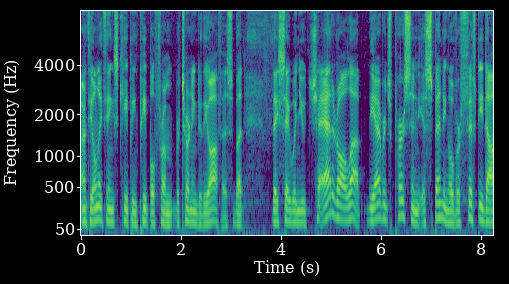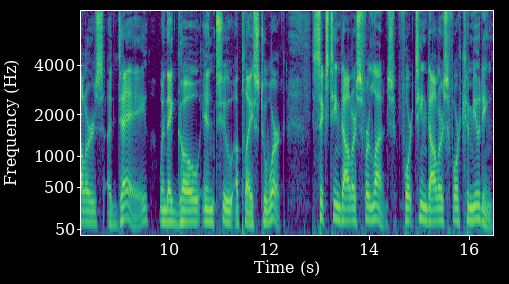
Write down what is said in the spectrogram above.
aren't the only things keeping people from returning to the office, but they say when you ch- add it all up, the average person is spending over $50 a day when they go into a place to work. $16 for lunch, $14 for commuting,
